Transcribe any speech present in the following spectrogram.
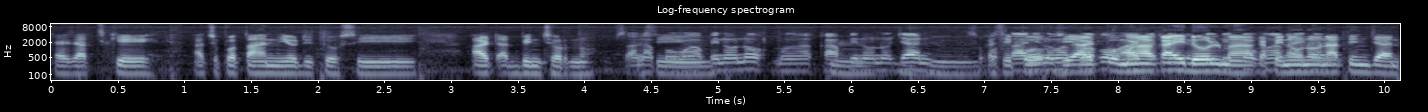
kay Tatsuki at suportahan nyo dito si Art Adventure no. Sana Kasi po mga pinuno, mga kapinuno dyan. Mm, kasi po si Art po mga ka-idol, mga kapinuno natin dyan,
